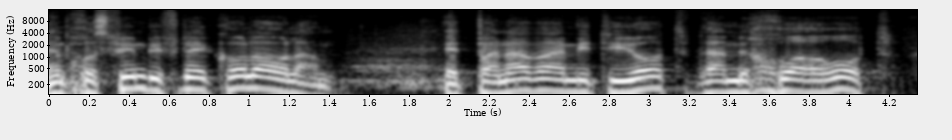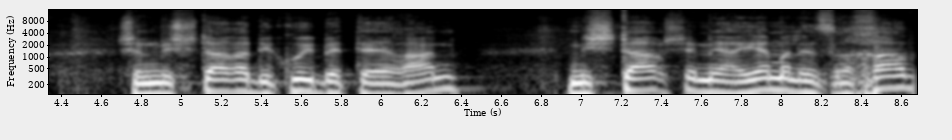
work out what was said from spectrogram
הם חושפים בפני כל העולם את פניו האמיתיות והמכוערות של משטר הדיכוי בטהרן, משטר שמאיים על אזרחיו,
